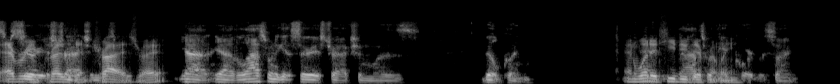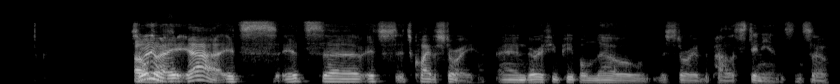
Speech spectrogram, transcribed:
every president traction was- tries, right? yeah yeah the last one to get serious traction was bill clinton. And what did he do that's differently? when the accord was signed so Oh, anyway yeah it's it's uh it's it's quite a story and very few people know the story of the palestinians and so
